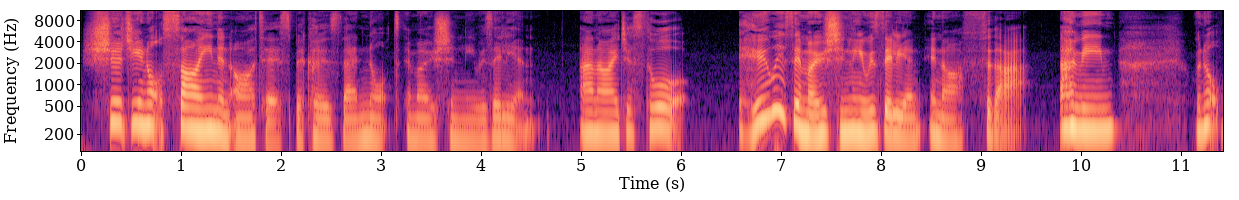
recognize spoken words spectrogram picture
should you not sign an artist because they're not emotionally resilient? And I just thought, who is emotionally resilient enough for that? I mean, we're not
